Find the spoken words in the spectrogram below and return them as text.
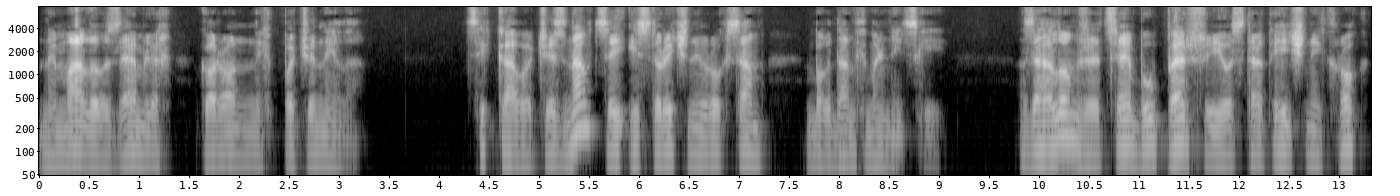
немало в землях коронних починила. Цікаво, чи знав цей історичний урок сам Богдан Хмельницький? Загалом же це був перший його стратегічний крок,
